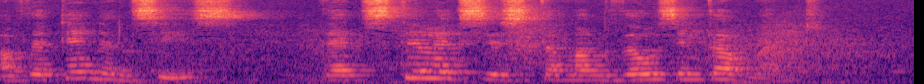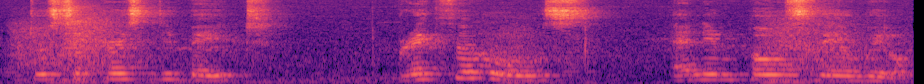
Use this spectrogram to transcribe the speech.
of the tendencies that still exist among those in government to suppress debate, break the rules, and impose their will.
